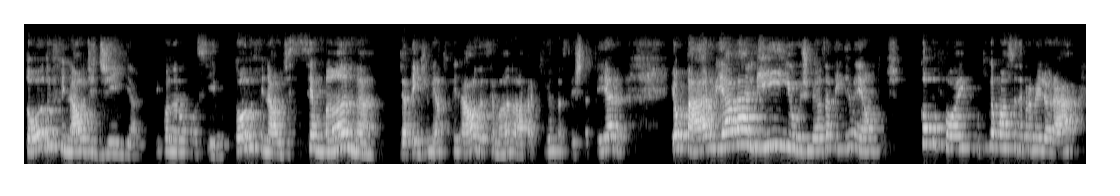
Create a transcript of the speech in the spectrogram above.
todo final de dia, e quando eu não consigo, todo final de semana, de atendimento final da semana, lá para quinta, sexta-feira, eu paro e avalio os meus atendimentos como foi, o que eu posso fazer para melhorar.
